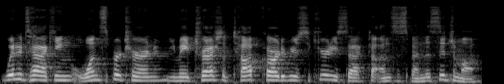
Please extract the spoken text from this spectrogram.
when attacking, once per turn, you may trash the top card of your security stack to unsuspend the Digimon.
